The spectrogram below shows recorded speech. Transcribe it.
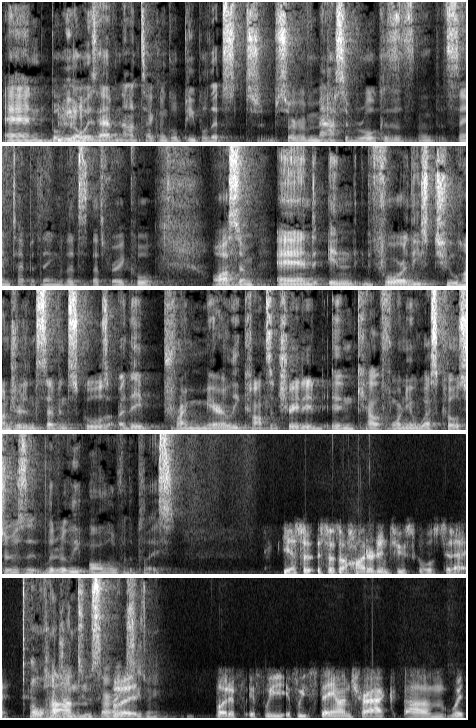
And but mm-hmm. we always have non-technical people that serve a massive role because it's the same type of thing. But that's that's very cool. Awesome. And in for these 207 schools, are they primarily concentrated in California, West Coast, or is it literally all over the place? Yeah, so, so it's 102 schools today. Oh, 102. Um, sorry, but, excuse me. But if, if we if we stay on track um, with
